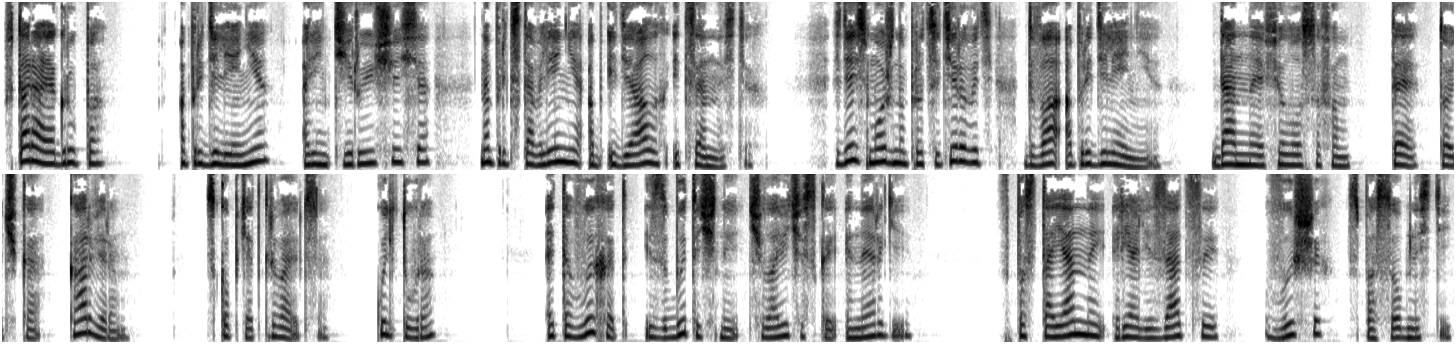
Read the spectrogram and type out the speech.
Вторая группа — определение, ориентирующееся на представление об идеалах и ценностях. Здесь можно процитировать два определения, данные философом Т. Карвером, скобки открываются, культура — это выход избыточной человеческой энергии в постоянной реализации высших способностей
